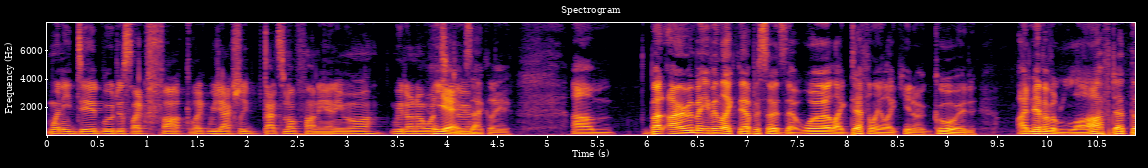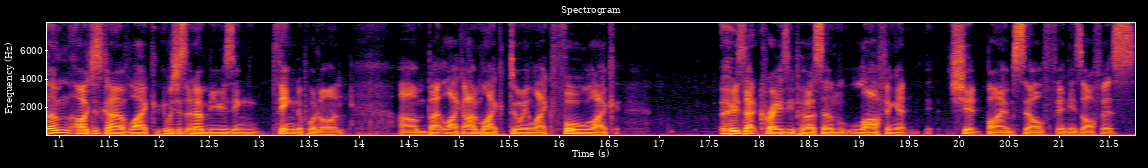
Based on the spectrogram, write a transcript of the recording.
when he did, we were just like, "Fuck!" Like we actually, that's not funny anymore. We don't know what yeah to do. Yeah, exactly um but i remember even like the episodes that were like definitely like you know good i never laughed at them i was just kind of like it was just an amusing thing to put on um but like i'm like doing like full like who's that crazy person laughing at shit by himself in his office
